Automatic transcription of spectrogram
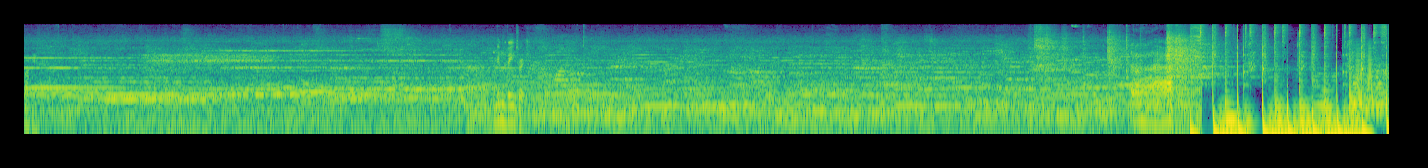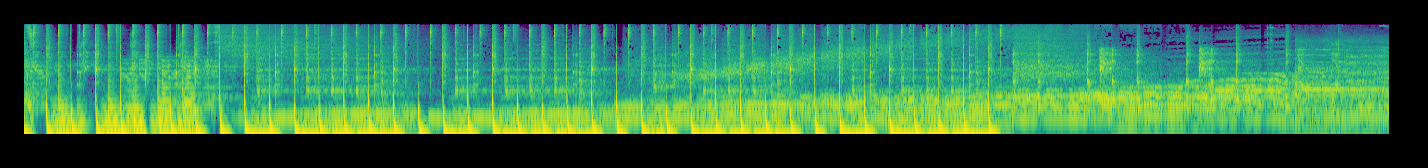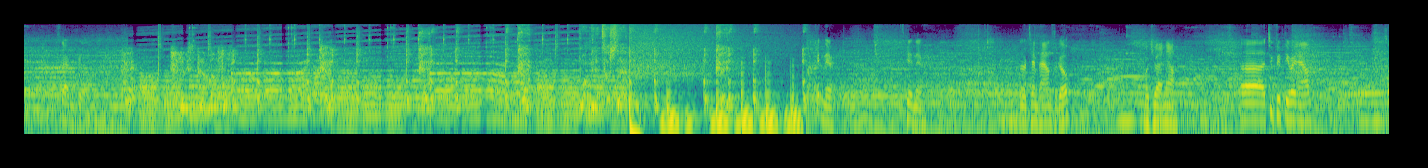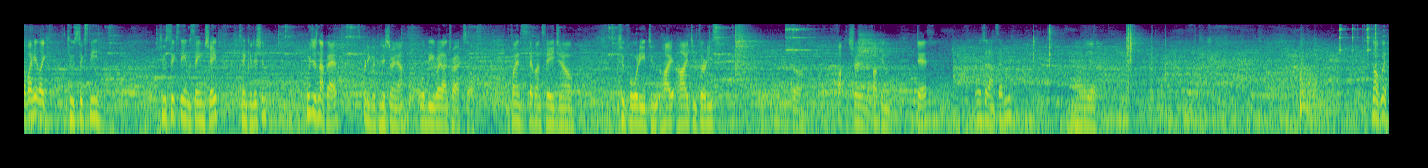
fuck it. Give him the vein trick. There. It's getting there. Another 10 pounds to go. What you at now? Uh, 250 right now. So if I hit like 260, 260 in the same shape, same condition, which is not bad. It's pretty good condition right now. We'll be right on track. So I plan to step on stage, you know, 240, two high high 230s. So fucking shredded to fucking death. What was it on 70? Oh yeah. No, wait.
